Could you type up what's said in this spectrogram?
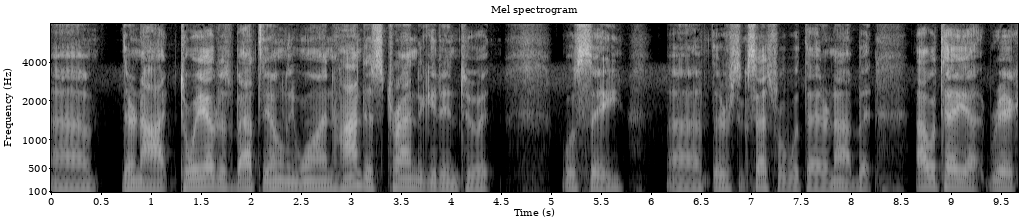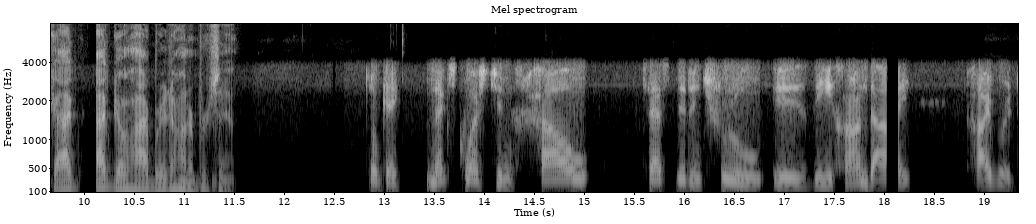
Uh, they're not. Toyota's about the only one. Honda's trying to get into it. We'll see uh, if they're successful with that or not. But I will tell you, Rick, I'd I'd go hybrid 100. percent Okay. Next question. How tested and true is the Hyundai Hybrid?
